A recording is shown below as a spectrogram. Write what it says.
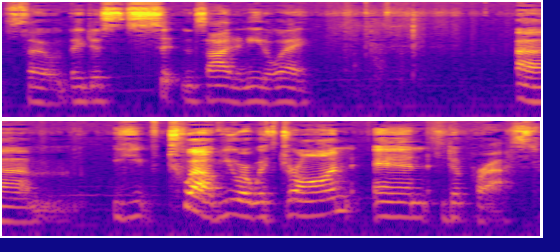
so they just sit inside and eat away. Um, you, Twelve. You are withdrawn and depressed.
